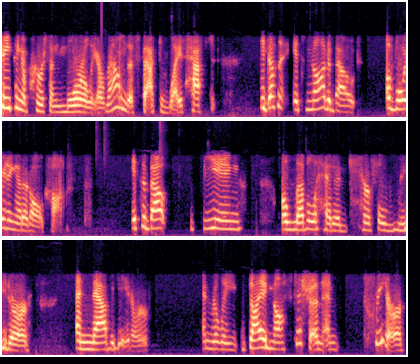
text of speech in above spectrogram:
shaping a person morally around this fact of life has to it doesn't it's not about avoiding it at all costs. It's about being a level headed, careful reader and navigator and really diagnostician and treater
